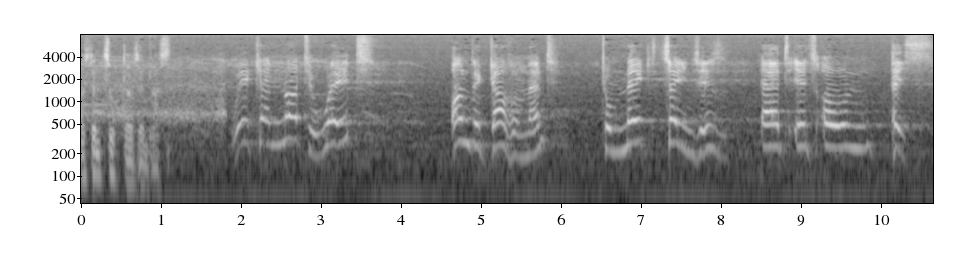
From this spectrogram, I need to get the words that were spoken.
aus dem Zuchthaus entlassen. We cannot wait on the government to make changes at its own pace.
